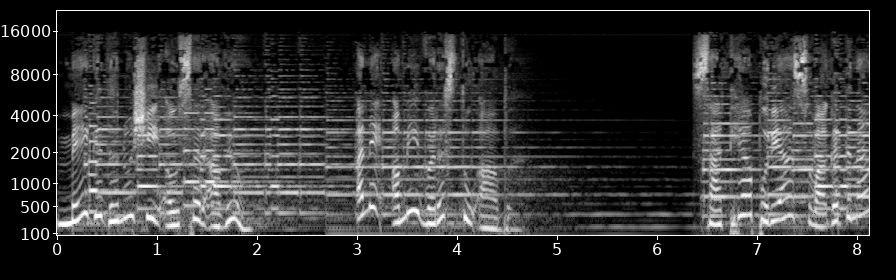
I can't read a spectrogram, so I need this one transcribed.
મેઘધનુષી અવસર આવ્યો અને અમી વરસતું આવ. સાથિયા પુર્યા સ્વાગતના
